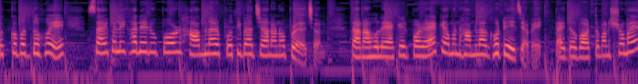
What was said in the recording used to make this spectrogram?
ঐক্যবদ্ধ হয়ে সাইফ আলী খানের উপর হামলার প্রতিবাদ জানানো প্রয়োজন। তা না হলে একের পর এক এমন হামলা ঘটেই যাবে। তাই তো বর্তমান সময়ে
